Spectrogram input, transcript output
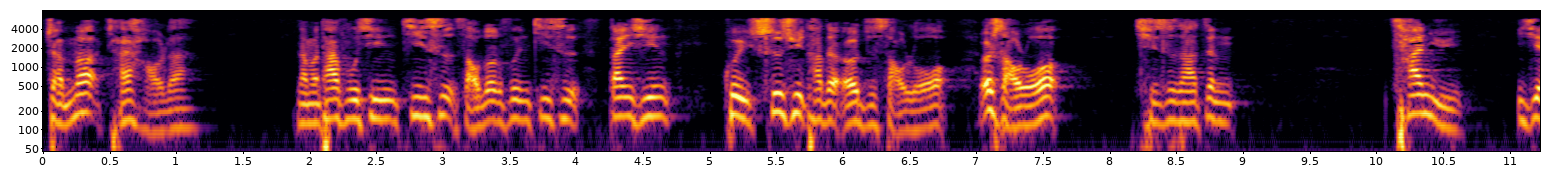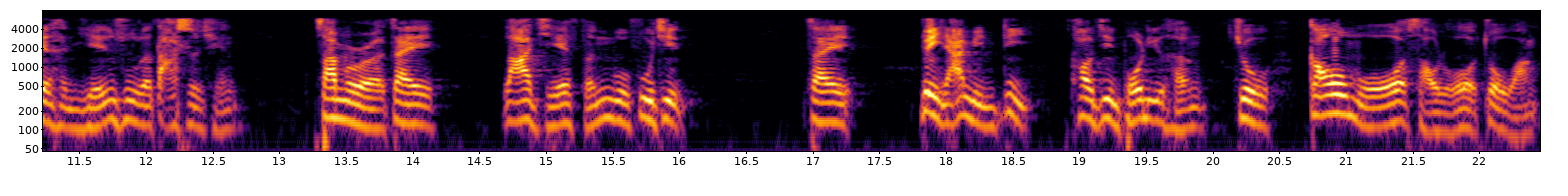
怎么才好呢？”那么他父亲基士扫罗的父亲基士担心会失去他的儿子扫罗，而扫罗其实他正参与。一件很严肃的大事情，萨母尔在拉杰坟墓附近，在便雅悯地靠近伯利恒，就高摩扫罗做王。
